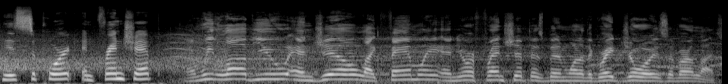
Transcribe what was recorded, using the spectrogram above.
His support and friendship. And we love you and Jill like family, and your friendship has been one of the great joys of our lives.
